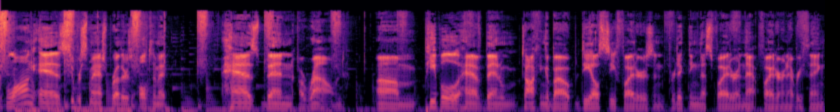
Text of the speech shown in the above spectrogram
As long as Super Smash Brothers Ultimate has been around, um, people have been talking about DLC fighters and predicting this fighter and that fighter and everything.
